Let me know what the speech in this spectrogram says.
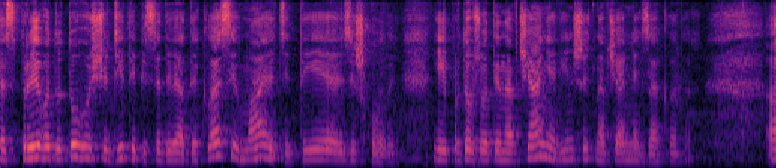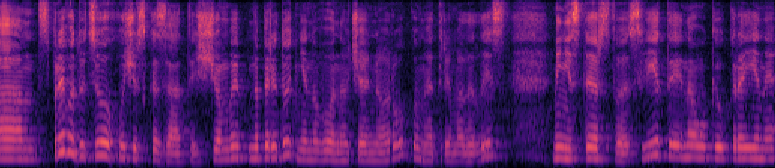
е, з приводу того, що діти після 9 класів мають іти зі школи і продовжувати навчання в інших навчальних закладах. З приводу цього хочу сказати, що ми напередодні нового навчального року ми отримали лист Міністерства освіти і науки України,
